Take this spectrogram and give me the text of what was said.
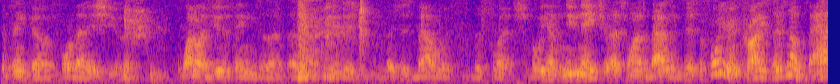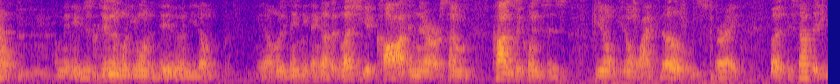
to think of for that issue. Why do I do the things that I, I don't want to do? It's this battle with the flesh. But we have a new nature. That's why the battle exists. Before you're in Christ, there's no battle. I mean, you're just doing what you want to do, and you don't you don't really think anything of it unless you get caught and there are some consequences. You don't you don't like those, right? But it's not that you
